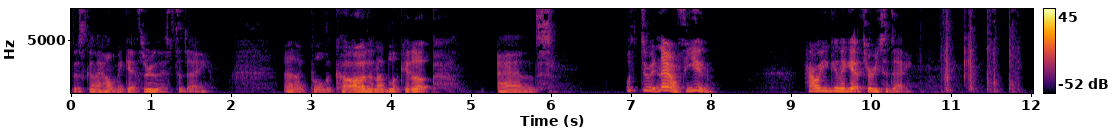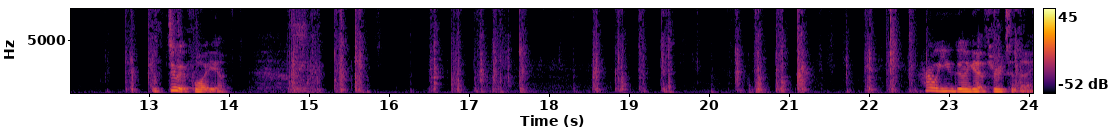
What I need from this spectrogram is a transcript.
that's going to help me get through this today. And I'd pull the card and I'd look it up and Let's do it now for you. How are you going to get through today? Let's do it for you. How are you going to get through today?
